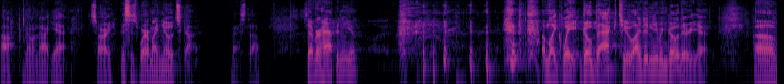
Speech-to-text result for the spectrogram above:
Oh, no, not yet. Sorry. This is where my notes got messed up. Has ever happened to you? I'm like, wait, go back to. I didn't even go there yet. Uh,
